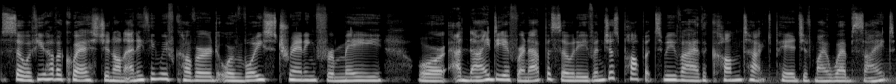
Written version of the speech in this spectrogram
So if you have a question on anything we've covered, or voice training for me, or an idea for an episode, even just pop it to me via the contact page of my website,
